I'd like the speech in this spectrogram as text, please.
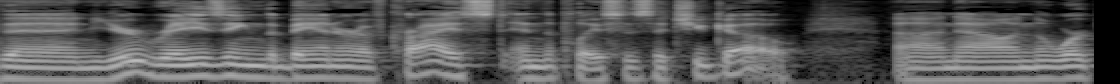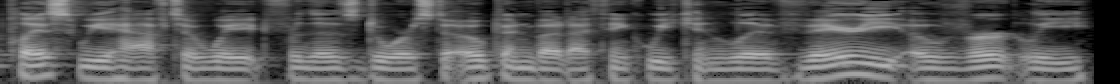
then you're raising the banner of Christ in the places that you go. Uh, now, in the workplace, we have to wait for those doors to open, but I think we can live very overtly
